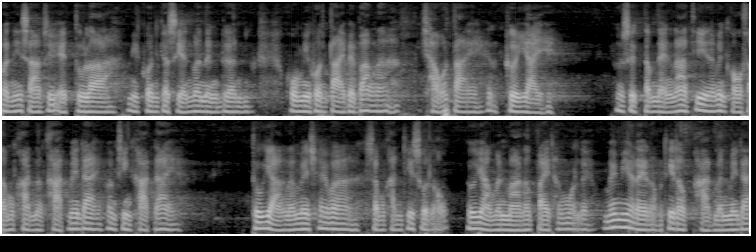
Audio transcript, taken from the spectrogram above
วันนี้สามสิบเอ็ดตุลามีคนเกษียณมาหนึ่งเดือน คงมีคนตายไปบ้างละเฉาตายเคยใหญ่ รู้สึกตำแหน่งหน้าที่นะเป็นของสำคัญนะขาดไม่ได้ความจริงขาดได้ ทุกอย่างนะไม่ใช่ว่าสำคัญที่สุดหรอกทุกอย่างมันมาแล้วไปทั้งหมดเลย ไม่มีอะไรหรอกที่เราขาดมันไม่ได้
